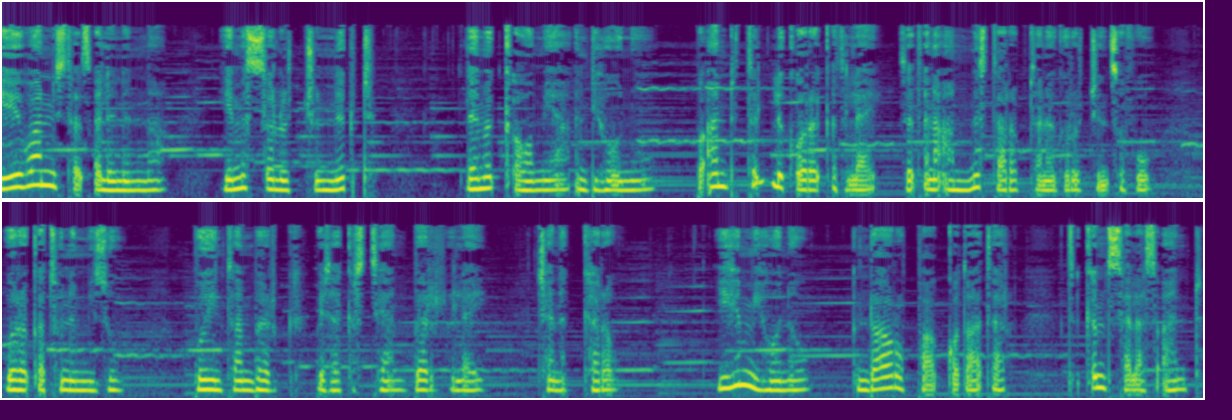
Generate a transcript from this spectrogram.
የዮሐንስ ተጸልንና የመሰሎቹን ንግድ ለመቃወሚያ እንዲሆኑ በአንድ ትልቅ ወረቀት ላይ ዘጠና አምስት አረብተ ነገሮችን ጽፎ ወረቀቱንም ይዞ በዊንተንበርግ ቤተ ክርስቲያን በር ላይ ቸነከረው። ይህም የሆነው እንደ አውሮፓ አቆጣጠር ጥቅምት 31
